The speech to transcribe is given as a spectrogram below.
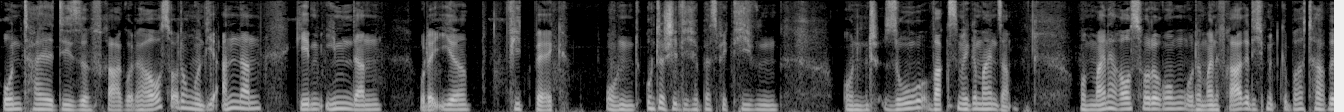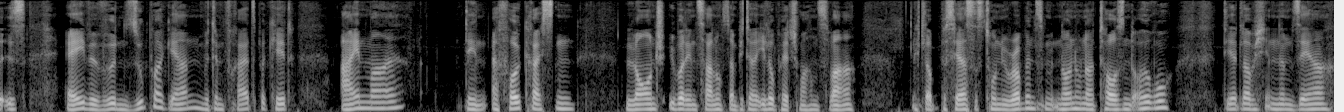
und teilt diese Frage oder Herausforderung und die anderen geben ihm dann oder ihr Feedback und unterschiedliche Perspektiven und so wachsen wir gemeinsam. Und meine Herausforderung oder meine Frage, die ich mitgebracht habe, ist, ey, wir würden super gern mit dem Freiheitspaket einmal den erfolgreichsten Launch über den Zahlungsanbieter Elopage machen. Zwar, ich glaube, bisher ist es Tony Robbins mit 900.000 Euro, die er, glaube ich, in einem sehr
